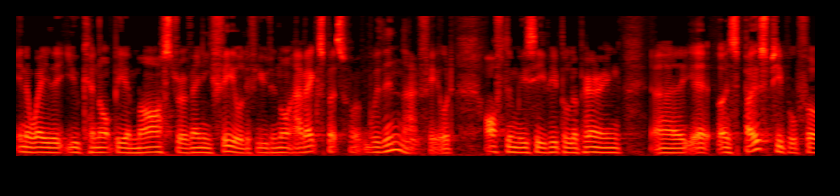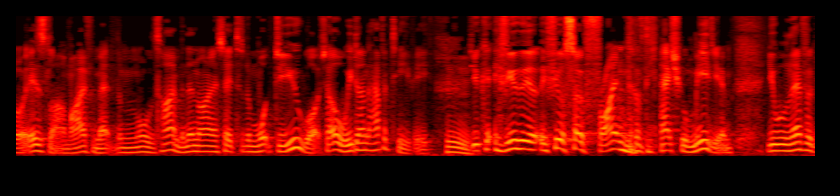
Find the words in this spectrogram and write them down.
in a way that you cannot be a master of any field if you do not have experts within that field. Often we see people appearing uh, as spokespeople for Islam. I've met them all the time. And then I say to them, what do you watch? Oh, we don't have a TV. Hmm. You if, you, if you're so frightened of the actual medium, you will never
